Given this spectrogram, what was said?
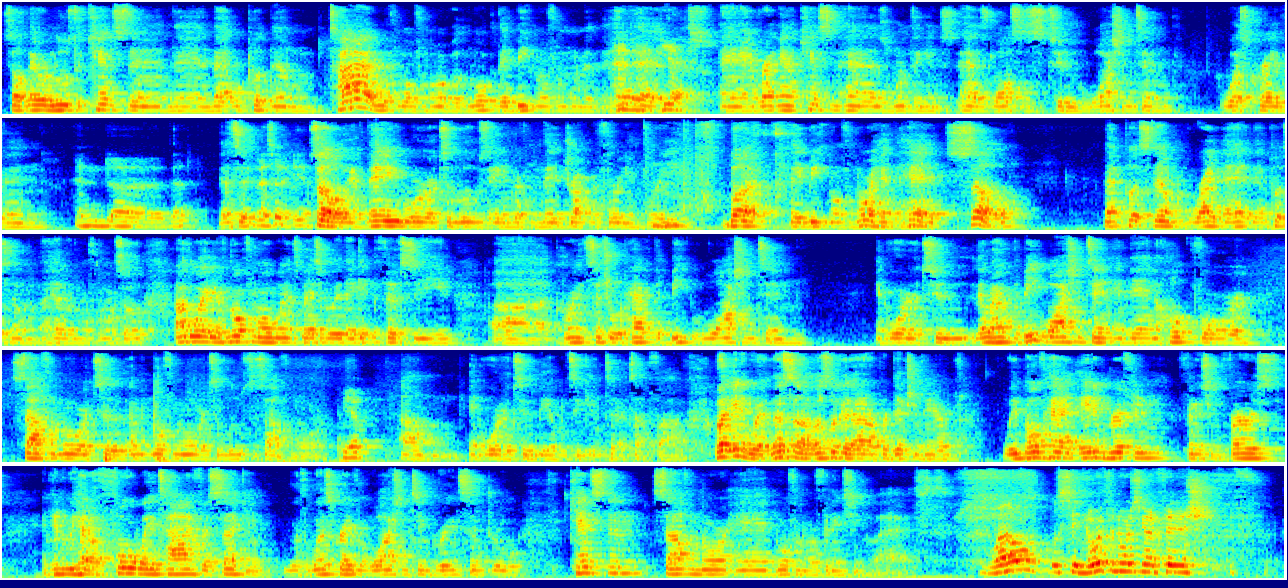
So if they were to lose to Kinston, then that would put them tied with North Lenoir, but North, they beat North Lenoir head to head. Yes. And right now, Kinston has wins against has losses to Washington, West Craven, and uh, that that's it. That's it. Yeah. So if they were to lose Ayden Grifton, they drop to three and 3 mm -hmm. But they beat North Lenoir head to head. So that puts them right ahead. That puts them ahead of North North. So either way, if North North wins, basically they get the fifth seed. Uh, Greene Central would have to beat Washington in order to. They would have to beat Washington and then hope for South Lenoir to. I mean North Lenoir to lose to South Lenoir. Yep. Um, in order to be able to get into that top five. But anyway, let's uh, let's look at our prediction here. We both had Ayden Grifton finishing first, and then we had a four-way tie for second with West Craven, Washington, Greene Central, Kinston, South Lenoir, and North Lenoir finishing last. Well, let's see. North and North is going to finish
